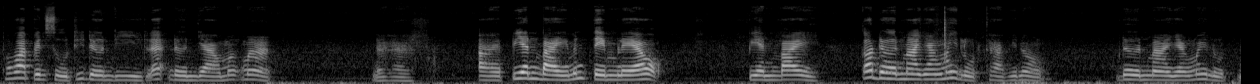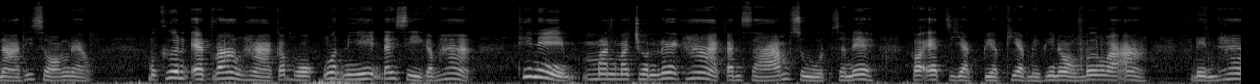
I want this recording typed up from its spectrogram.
เพราะว่าเป็นสูตรที่เดินดีและเดินยาวมากๆนะคะเปลี่ยนใบมันเต็มแล้ว เปลี่ยนใบ ก็เดินมายังไม่หลุดค่ะพี่น้องเดินมายังไม่หลุดหนาที่สองแล้ว เมื่อคืนแอดว่างหากับหกงวดนี้ได้สี่กับห้า ที่นี่มันมาชนเลขห้ากันสามสูตรสันเด้ก็แอดจะอยากเปรียบเทียบให้พี่น้องเบิ่งว่าอะเด่นห้า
